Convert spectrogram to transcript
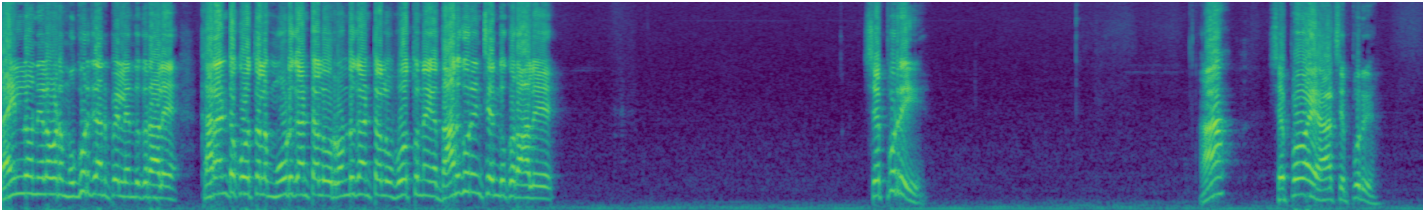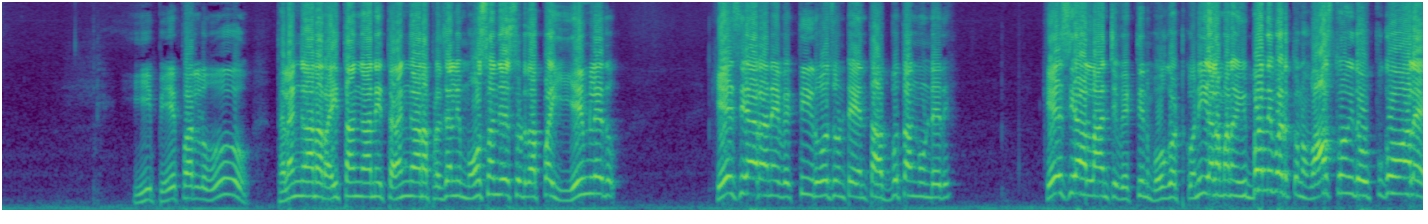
లైన్లో నిలబడి ముగ్గురు చనిపోయారు ఎందుకు రాలే? కరెంటు కోతలు మూడు గంటలు రెండు గంటలు పోతున్నాయి దాని గురించి ఎందుకు రాలే? చెప్పురి చెప్పవయ్యా చెప్పురి ఈ పేపర్లు తెలంగాణ రైతాంగాన్ని తెలంగాణ ప్రజల్ని మోసం చేస్తుడు తప్ప ఏం లేదు. కేసీఆర్ అనే వ్యక్తి ఈ రోజు ఉంటే ఎంత అద్భుతంగా ఉండేది. కేసీఆర్ లాంటి వ్యక్తిని పోగొట్టుకొని ఇలా మనం ఇబ్బంది పడుతున్నాం. వాస్తవం ఇది ఒప్పుకోవాలి.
